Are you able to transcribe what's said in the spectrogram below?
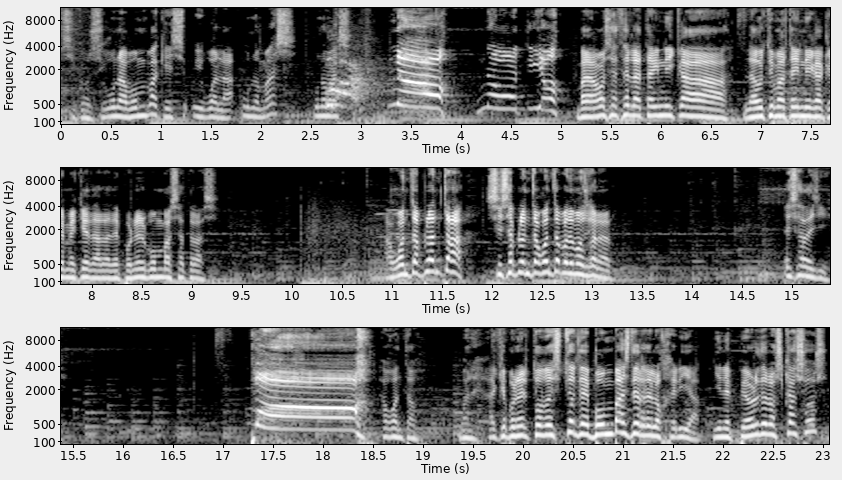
Si consigo una bomba que es igual a uno más Uno más ¡No! ¡No, tío! Vale, vamos a hacer la técnica La última técnica que me queda La de poner bombas atrás ¡Aguanta planta! Si esa planta aguanta podemos ganar Esa de allí ¡Bah! Aguantado Vale, hay que poner todo esto de bombas de relojería Y en el peor de los casos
